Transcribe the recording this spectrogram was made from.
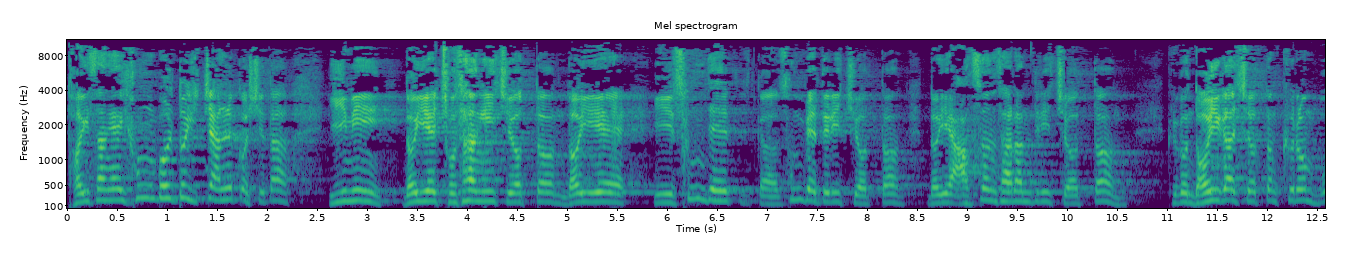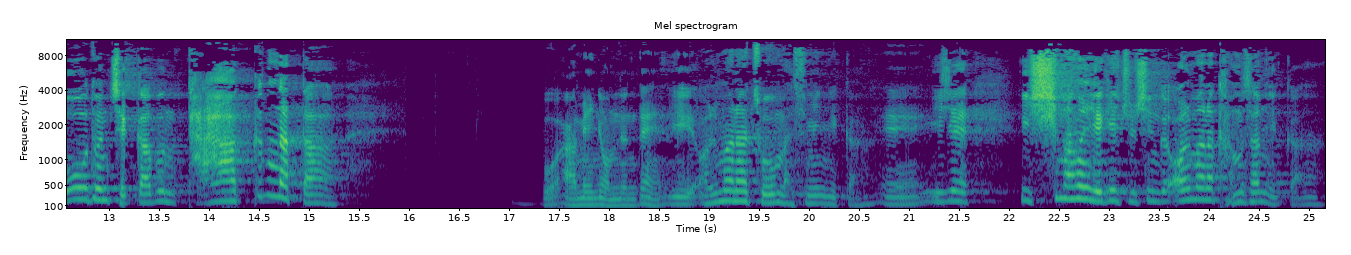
더 이상의 형벌도 있지 않을 것이다. 이미 너희의 조상이 지었던 너희의 이 선대, 그러니까 선배들이 지었던 너희의 앞선 사람들이 지었던 그리고 너희가 지었던 그런 모든 죄값은 다 끝났다. 뭐 아멘이 없는데 이 얼마나 좋은 말씀입니까? 예, 이제 이 희망을 얘기해 주신 거예요. 얼마나 감사합니까?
